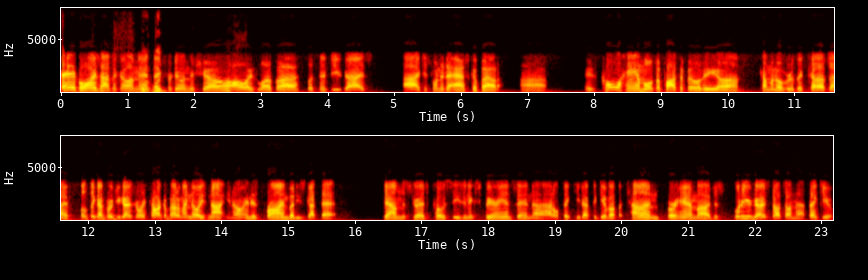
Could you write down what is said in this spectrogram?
Hey, boys. How's it going, man? We're, Thanks for doing the show. Always love uh, listening to you guys. Uh, I just wanted to ask about uh, is Cole Hamels a possibility? Um, coming over to the Cubs. I don't think I've heard you guys really talk about him. I know he's not, you know, in his prime, but he's got that down the stretch postseason experience, and uh, I don't think you'd have to give up a ton for him. Uh, just what are your guys' thoughts on that? Thank you.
